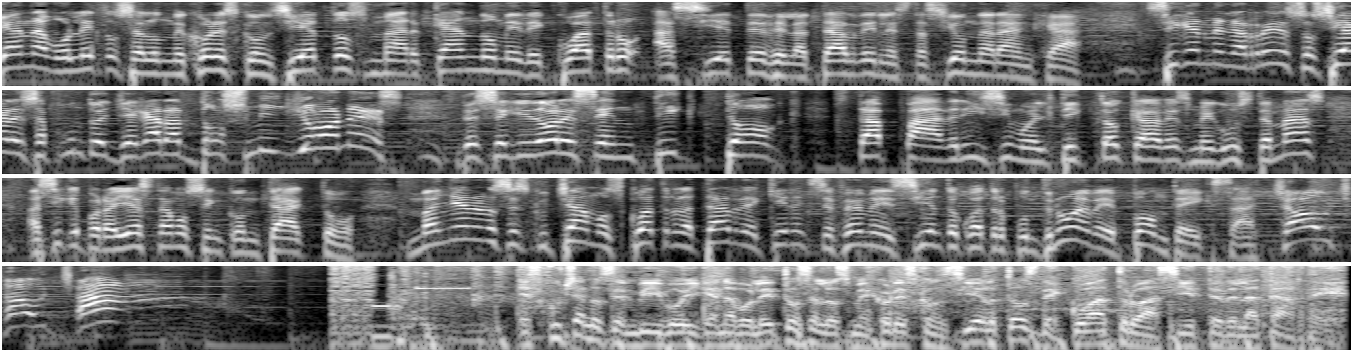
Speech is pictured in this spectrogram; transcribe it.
gana boletos a los mejores conciertos marcándome de 4 a 7 de la tarde en la Estación Naranja. Síganme en las redes sociales a punto de llegar a 2 millones de seguidores en TikTok. Está padrísimo el TikTok, cada vez me gusta más, así que por allá estamos en contacto. Mañana nos escuchamos, 4 de la tarde, aquí en XFM 104.9, Ponte Exa. Chau, chau, chau. Escúchanos en vivo y gana boletos a los mejores conciertos de 4 a 7 de la tarde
